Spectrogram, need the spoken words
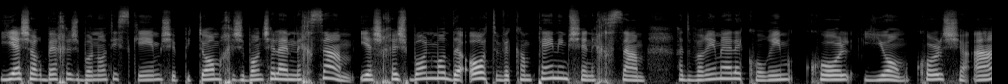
יש הרבה חשבונות עסקיים שפתאום החשבון שלהם נחסם. יש חשבון מודעות וקמפיינים שנחסם. הדברים האלה קורים כל יום, כל שעה,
